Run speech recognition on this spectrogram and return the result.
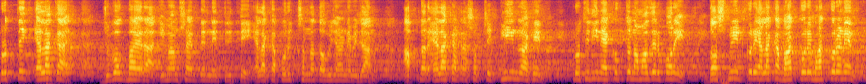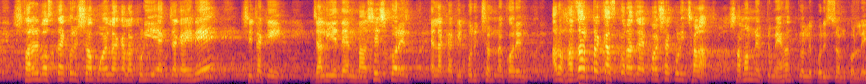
প্রত্যেক এলাকায় যুবক ভাইয়েরা, ইমাম সাহেবদের নেতৃত্বে এলাকা পরিচ্ছন্নতা অভিযানে নেমে যান। আপনার এলাকাটা সবচেয়ে ক্লিন রাখেন। প্রতিদিন একক তো নামাজের পরে দশ মিনিট করে এলাকা ভাগ করে ভাগ করে নেন। সারের বস্তায় করে সব ময়লা কালা কুড়িয়ে এক জায়গায় এনে সেটাকে জ্বালিয়ে দেন বা শেষ করেন, এলাকাকে পরিচ্ছন্ন করেন। আরও হাজারটা কাজ করা যায় পয়সা করি ছাড়া। সামান্য একটু মেহনত করলে, পরিশ্রম করলে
